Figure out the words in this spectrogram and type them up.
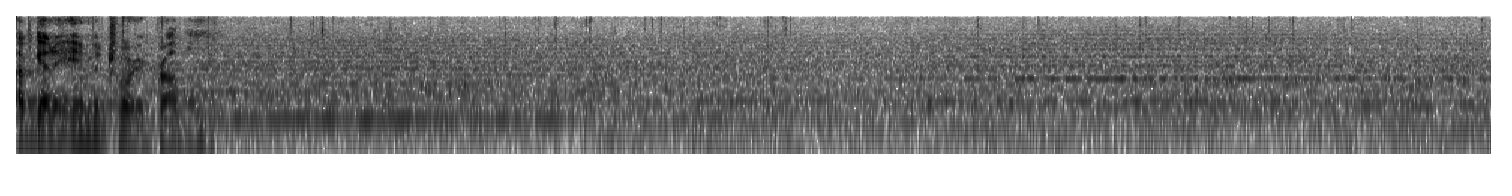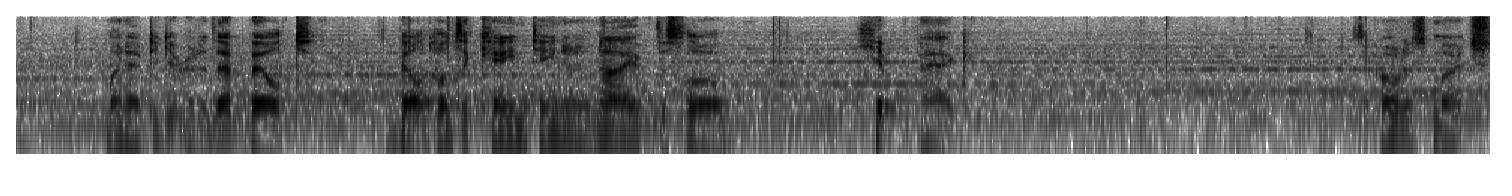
I've got an inventory problem. Might have to get rid of that belt. The belt holds a canteen and a knife. This little hip pack doesn't hold as much.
